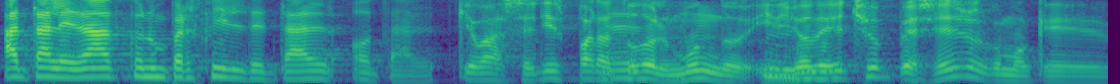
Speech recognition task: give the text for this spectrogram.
a tal edad con un perfil de tal o tal. Que va, series para Es- todo el mundo. Y yo, de hecho, pues eso, como que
